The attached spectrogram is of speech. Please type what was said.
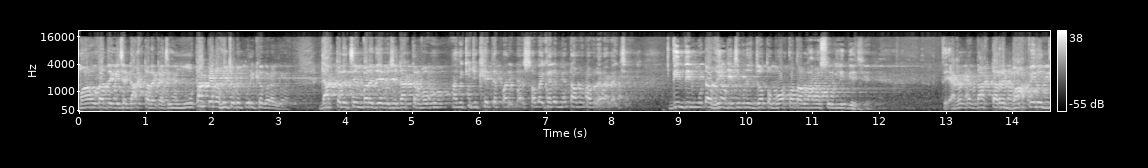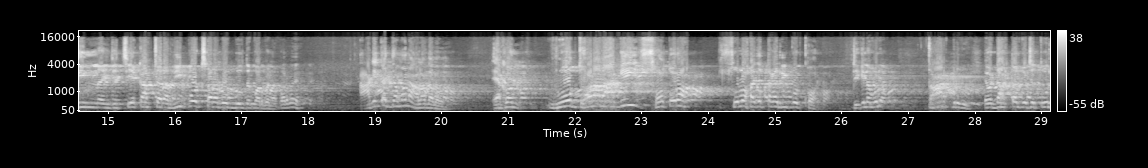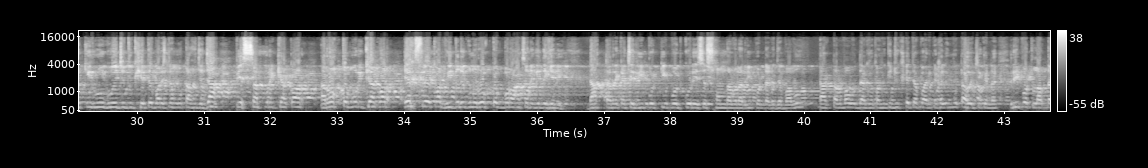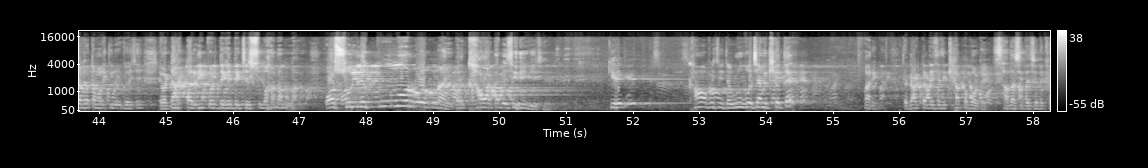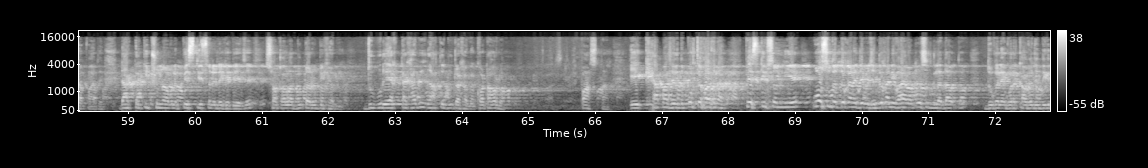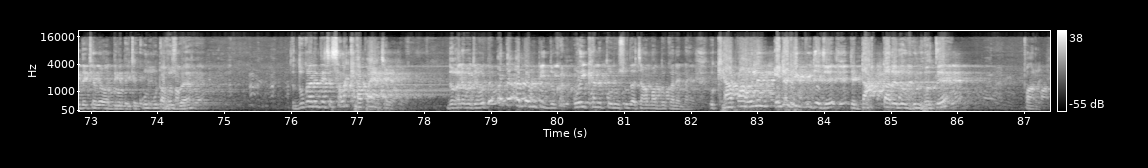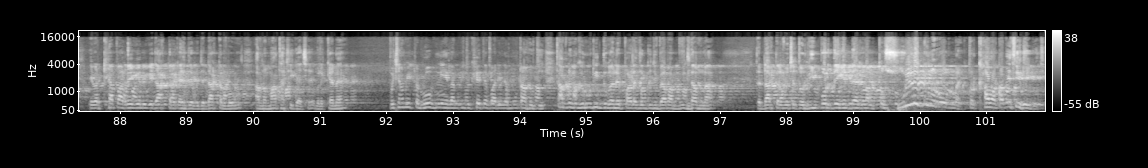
মালদাতে গেছে ডাক্তারের কাছে মোটা কেন হয়েছে ওটা পরীক্ষা করা গেল ডাক্তারের চেম্বারে যেয়ে বলছে ডাক্তার বাবু আমি কিছু খেতে পারি না সবাই খেলে মোটা মোটা বলে রাখাচ্ছে দিন দিন মোটা হয়ে গেছে মানে যত বরকত আল্লাহ আমার শরীরে দিয়েছে। তো এখনকার ডাক্তারের বাপেরও দিন নাই যে চেক আপ ছাড়া রিপোর্ট ছাড়া রোগ বলতে পারবে না। পারবে? আগেকার জামানা আলাদা বাবা। এখন রোগ ধরার আগেই সতেরো ষোলো হাজার টাকা রিপোর্ট কর। ঠিক না বলো? তারপরে রোগ। এবার ডাক্তার বলছে তোর কি রোগ হয়েছে? তুই খেতে পারিস না মোটা হয়েছে। যা পেশাব পরীক্ষা কর রক্ত পরীক্ষা কর এক্স রে কর ভিতরে কোনো রোগ টোক বড় আছে নাকি দেখে নি। ডাক্তারের কাছে রিপোর্ট টিপোর্ট করে এসে সন্ধ্যাবেলা রিপোর্ট দেখাচ্ছে বাবু ডাক্তার বাবু দেখো তো আমি কিছু খেতে পারি না খালি মোটা হয়েছে কিনা। রিপোর্ট লাভ দেখো তো আমার কি রোগ হয়েছে। এবার ডাক্তার রিপোর্ট দেখে দেখছে সুবাহান আল্লাহ ওর শরীরে কোনো রোগ নাই ওর খাওয়াটা বেশি হয়ে গেছে। কি খাওয়া বেশি হয়েছে রু বলছে আমি খেতে পারি। তো ডাক্তার দেখছে খ্যাপা বটে, সাদা সিধা ছেলে খ্যাপা আছে। ডাক্তার কিছু না বলে প্রেসক্রিপশনে লিখে দিয়েছে সকালে দুটা রুটি খাবি, দুপুরে একটা খাবি, রাতে দুটা খাবি, কটা হলো? পাঁচটা। এই খ্যাপা ছেলে তো পড়তে পারে না। প্রেসক্রিপশন নিয়ে ওষুধের দোকানে যে বলছে দোকানি ভাই, আমাকে ওষুধগুলো দাও তো। দোকানে একবার কাগজের দিকে দেখছে, একবার ওর দিকে দেখছে, কোন মোটা বসবে? তো দোকানে দেখছে সালা খ্যাপায় আছে। দোকানে বলছে ও তো রুটির দোকান, ওইখানে তোর ওষুধ আছে, আমার দোকানে নাই। ও খ্যাপা হলে এটা ঠিক বুঝেছে যে ডাক্তারেরও ভুল হতে পারে। এবার খ্যাপা রেগে রেগে ডাক্তারের কাছে বলছে, ডাক্তার বাবু, আপনার মাথা ঠিক আছে? বলে, কেন? বলছে, আমি একটা রোগ নিয়ে এলাম, কিছু খেতে পারি না, মোটা হয়েছি। তা আপনি আমাকে রুটির দোকানে পাঠাচ্ছেন কিছু ব্যাপার বুঝলাম না। তো ডাক্তার বলছে, তোর রিপোর্ট দেখে দেখলাম, তোর শরীরে কোনো রোগ নাই, তোর খাওয়াটা বেশি হয়ে গেছে।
